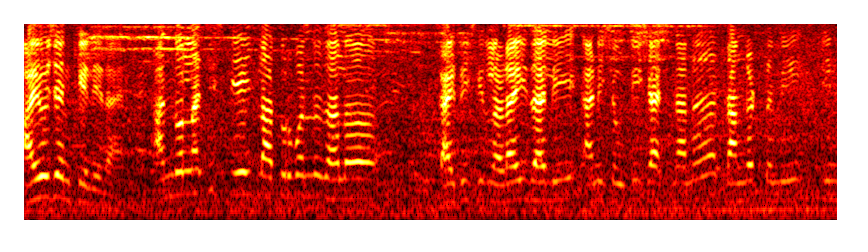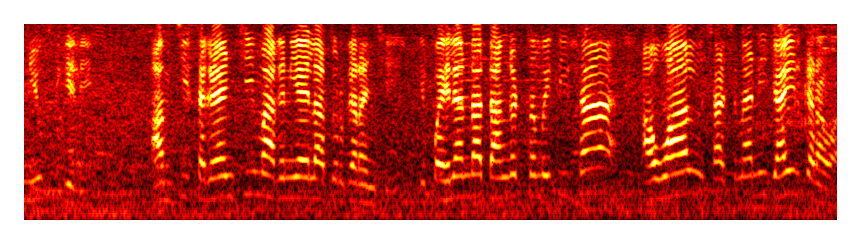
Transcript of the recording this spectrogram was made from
आयोजन केलेलं आहे. आंदोलनाची स्टेज लातूर बंद झालं कायदेशीर लढाई झाली आणि शेवटी शासनानं दांगट समिती नियुक्त केली. आमची सगळ्यांची मागणी आहे लातूरकरांची की पहिल्यांदा दांगट समितीचा अहवाल शासनाने जाहीर करावा.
